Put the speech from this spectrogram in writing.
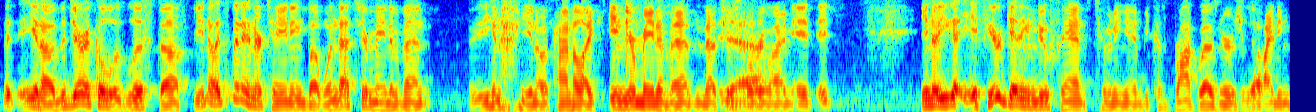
the, you know the Jericho list stuff. You know, it's been entertaining, but when that's your main event, you know, you know, kind of like in your main event, and that's your yeah. storyline. It, it, you know, you got if you're getting new fans tuning in because Brock Lesnar is yep. fighting,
